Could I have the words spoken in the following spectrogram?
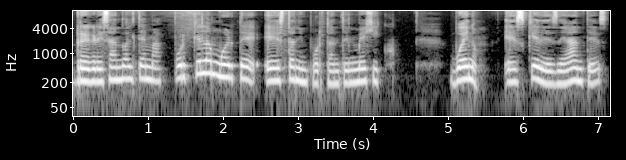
regresando al tema, ¿por qué la muerte es tan importante en México? Bueno, es que desde antes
